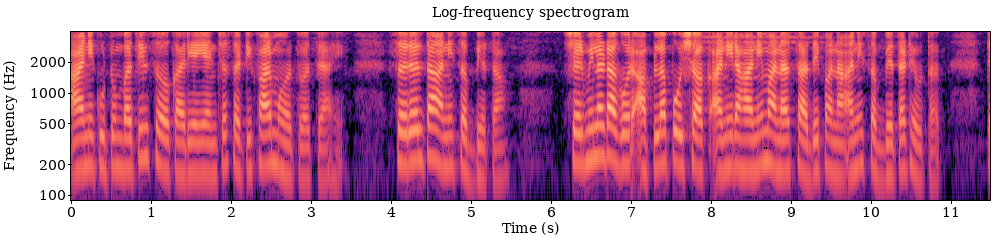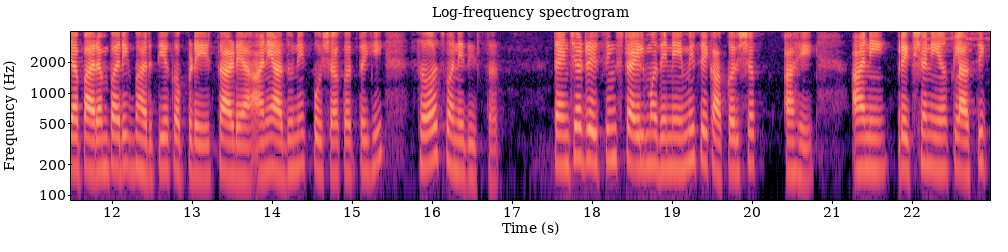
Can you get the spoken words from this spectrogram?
आणि कुटुंबातील सहकार्य यांच्यासाठी फार महत्त्वाचे आहे. सरलता आणि सभ्यता. शर्मिला टागोर आपला पोशाख आणि राहणीमानात साधेपणा आणि सभ्यता ठेवतात. त्या पारंपरिक भारतीय कपडे साड्या आणि आधुनिक पोशाखातही सहजपणे दिसतात. त्यांच्या ड्रेसिंग स्टाईलमध्ये नेहमीच एक आकर्षक आहे आणि प्रेक्षणीय क्लासिक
